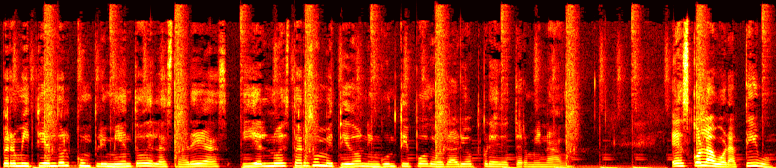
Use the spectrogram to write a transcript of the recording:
permitiendo el cumplimiento de las tareas y el no estar sometido a ningún tipo de horario predeterminado. Es colaborativo.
